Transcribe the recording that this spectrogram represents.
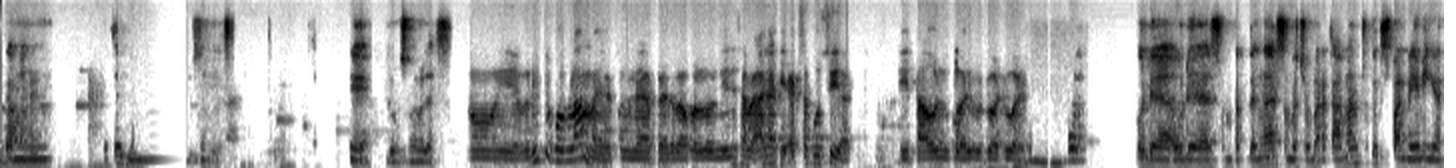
Rekaman itu 2019. Iya, 2019. Oh iya, berarti cukup lama ya sebenarnya Better of Alone ini sampai ada di eksekusi ya di tahun 2022 ya. Udah udah sempat dengar, sempat coba rekaman, tapi pandemi kan.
